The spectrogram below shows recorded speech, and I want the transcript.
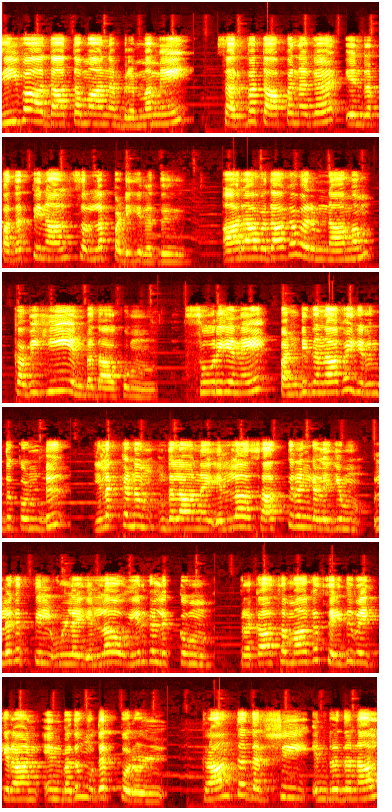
ஜீவாதாத்தமான பிரம்மமே சர்வதாபனக என்ற பதத்தினால் சொல்லப்படுகிறது. ஆறாவதாக வரும் நாமம் கவிகி என்பதாகும். சூரியனே பண்டிதனாக இருந்து கொண்டு இலக்கணம் முதலான எல்லா சாஸ்திரங்களையும் உலகத்தில் உள்ள எல்லா உயிர்களுக்கும் பிரகாசமாக செய்து வைக்கிறான் என்பது முதற்பொருள். கிராந்ததர்ஷி என்றதனால்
